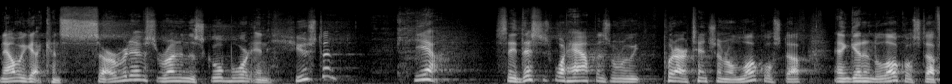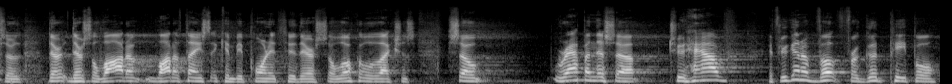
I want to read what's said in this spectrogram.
now we got conservatives running the school board in Houston? Yeah. See, this is what happens when we put our attention on local stuff and get into local stuff. So there, there's a lot of, lot of things that can be pointed to there. So local elections. So wrapping this up, to have, if you're going to vote for good people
